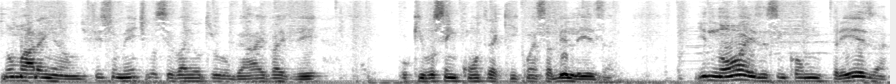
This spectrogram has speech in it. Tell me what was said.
no Maranhão. Dificilmente você vai em outro lugar e vai ver o que você encontra aqui com essa beleza. E nós, assim como empresa,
